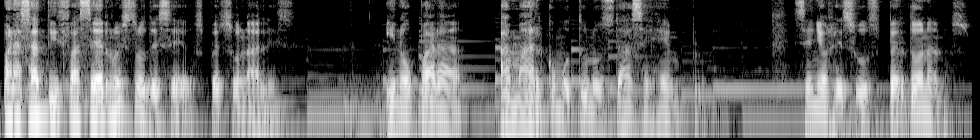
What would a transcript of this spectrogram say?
para satisfacer nuestros deseos personales y no para amar como tú nos das ejemplo. Señor Jesús, perdónanos.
